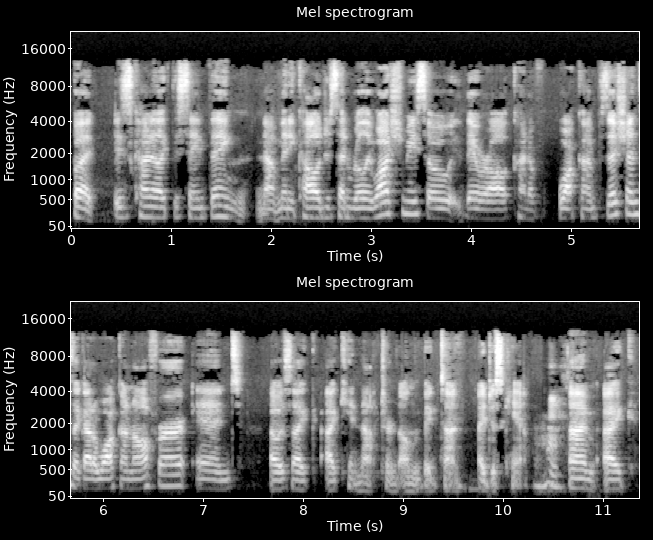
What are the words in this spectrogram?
but it's kind of like the same thing. Not many colleges had really watched me, so they were all kind of walk on positions. I got a walk on offer, and I was like, I cannot turn down the Big Ten. I just can't. I'm like.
